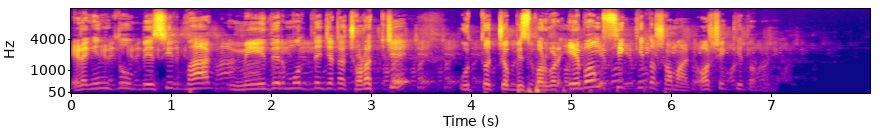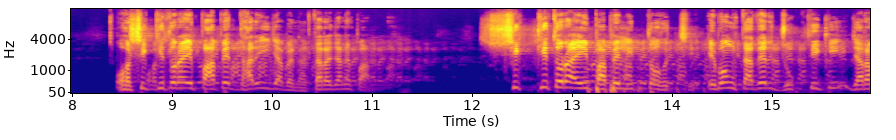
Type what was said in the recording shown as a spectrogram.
এটা কিন্তু বেশিরভাগ মেয়েদের মধ্যে যেটা ছড়াচ্ছে, উত্তর চব্বিশ পরগনা এবং শিক্ষিত সমাজ, অশিক্ষিত নয়। অশিক্ষিতরা এই পাপের ধারেই যাবে না, তারা জানে পাপ। শিক্ষিতরা এই পাপে লিপ্ত হচ্ছে এবং তাদের যুক্তি কি? যারা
